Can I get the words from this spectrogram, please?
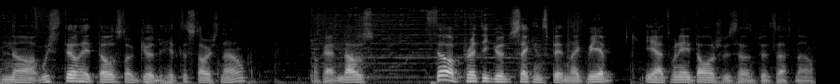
No, we still hit those though. Good, hit the stars now. Okay, and that was still a pretty good second spin. Like, we have, yeah, $28 with 7 spins left now.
